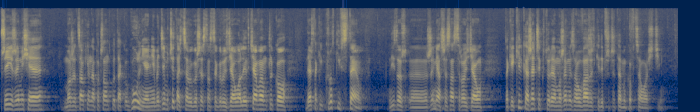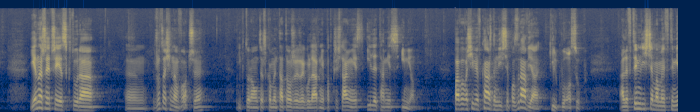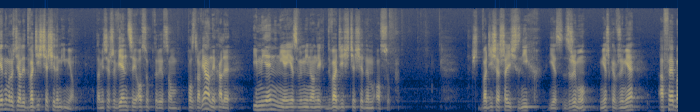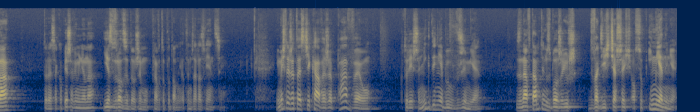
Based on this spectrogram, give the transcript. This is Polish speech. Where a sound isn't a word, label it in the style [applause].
przyjrzymy się może całkiem na początku tak ogólnie, nie będziemy czytać całego 16 rozdziału, ale chciałem tylko dać taki krótki wstęp. List do e, Rzymian, 16 rozdział, takie kilka rzeczy, które możemy zauważyć, kiedy przeczytamy go w całości. Jedna rzecz jest, która rzuca się nam w oczy i którą też komentatorzy regularnie podkreślają, jest ile tam jest imion. Paweł właściwie w każdym liście pozdrawia kilku osób, ale w tym liście mamy w tym jednym rozdziale 27 imion. Tam jest jeszcze więcej osób, które są pozdrawianych, ale imiennie jest wymienionych 27 osób. 26 z nich jest z Rzymu, mieszka w Rzymie, a Feba, która jest jako pierwsza wymieniona, jest w drodze do Rzymu prawdopodobnie, o tym zaraz więcej. I myślę, że to jest ciekawe, że Paweł, który jeszcze nigdy nie był w Rzymie, zna w tamtym zborze już 26 osób imiennie.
